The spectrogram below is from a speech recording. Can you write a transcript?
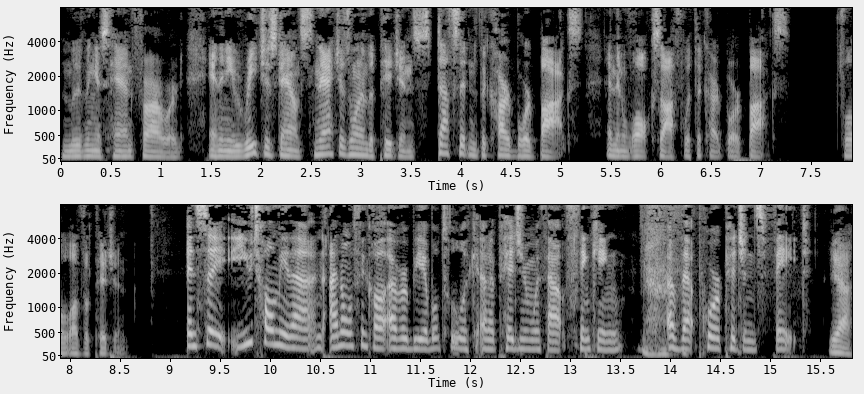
moving his hand forward, and then he reaches down, snatches one of the pigeons, stuffs it into the cardboard box, and then walks off with the cardboard box full of a pigeon. And so you told me that, and I don't think I'll ever be able to look at a pigeon without thinking of that poor pigeon's fate. Yeah,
